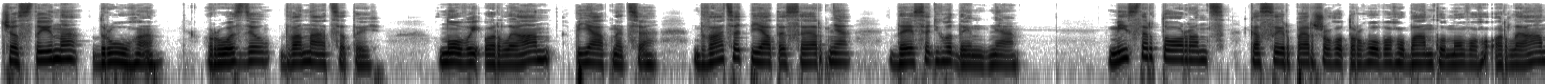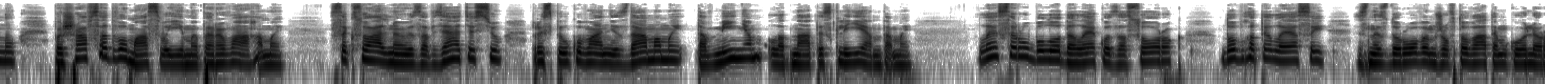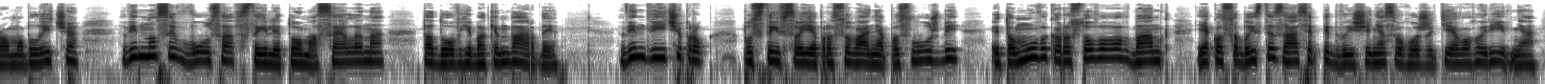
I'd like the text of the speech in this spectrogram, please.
Частина 2. Розділ 12. Новий Орлеан. П'ятниця. 25 серпня, 10 годин дня. Містер Торранс, касир першого торгового банку Нового Орлеану, пишався двома своїми перевагами: сексуальною завзятістю при спілкуванні з дамами та вмінням ладнати з клієнтами. Лесеру було далеко за 40, довготелесий, з нездоровим жовтуватим кольором обличчя, він носив вуса в стилі Тома Селена та довгі бакенбарди. Він двічі пропустив своє просування по службі і тому використовував банк як особистий засіб підвищення свого життєвого рівня.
